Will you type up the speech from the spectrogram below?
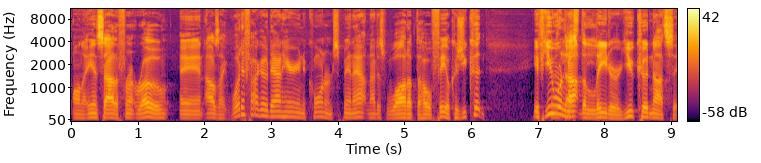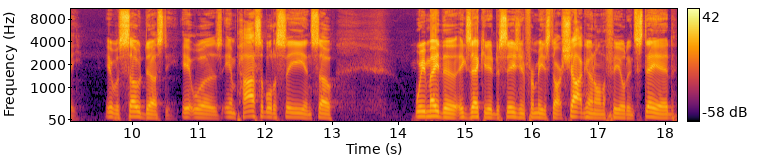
on the inside of the front row, and I was like, "What if I go down here in the corner and spin out, and I just wad up the whole field?" Because you couldn't, if you were not the leader, you could not see. It was so dusty. It was impossible to see, and so we made the executive decision for me to start shotgun on the field instead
